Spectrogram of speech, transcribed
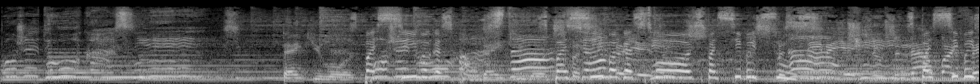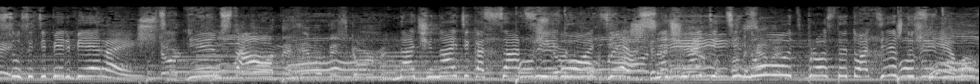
Божий дух коснись, Thank you, Lord. Спасибо, Господь. Thank you, Lord. Спасибо, Господь. Спасибо, Иисус. Спасибо, Иисус. И теперь верой начинайте касаться Его одежды. Начинайте тянуть просто эту одежду с неба.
